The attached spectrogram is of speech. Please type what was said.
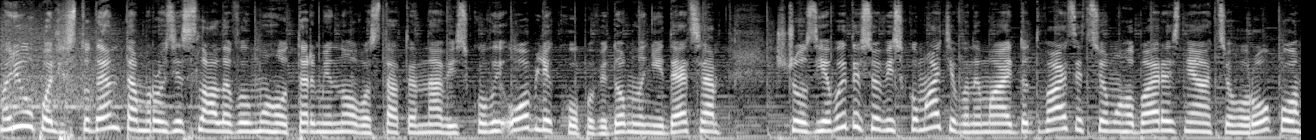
Маріуполь студентам розіслали вимогу терміново стати на військовий облік. У повідомленні йдеться, що з'явитися у військкоматі вони мають до 27 березня цього року.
